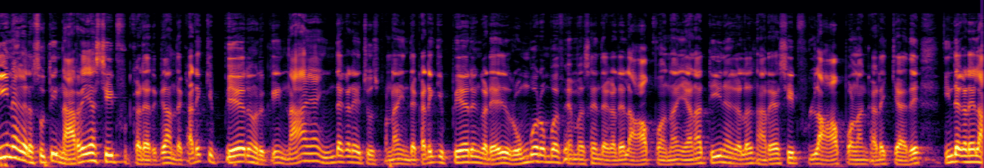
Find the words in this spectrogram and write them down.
டி நகரை சுற்றி நிறைய ஸ்ட்ரீட் ஃபுட் கடை இருக்குது அந்த கடைக்கு பேரும் இருக்குது நான் ஏன் இந்த கடையை சூஸ் பண்ணேன்? இந்த கடைக்கு பேரும் கிடையாது. ரொம்ப ரொம்ப ஃபேமஸாக இந்த கடையில் ஆப்பம் தான். ஏன்னா டி நகரில் நிறைய ஸ்ட்ரீட் ஃபுட்டில் ஆப்பம்லாம் கிடைக்காது. இந்த கடையில்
